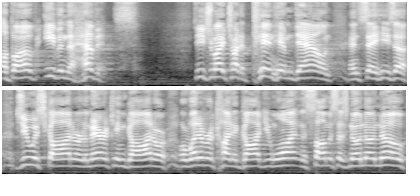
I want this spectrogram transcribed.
above even the heavens. So you might try to pin him down and say he's a Jewish God or an American God or, or whatever kind of God you want. And the psalmist says, no, no, no.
